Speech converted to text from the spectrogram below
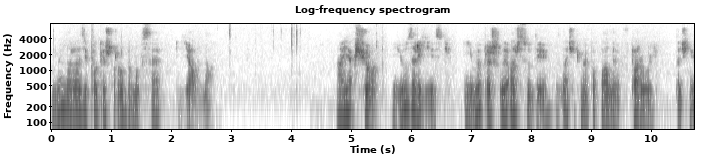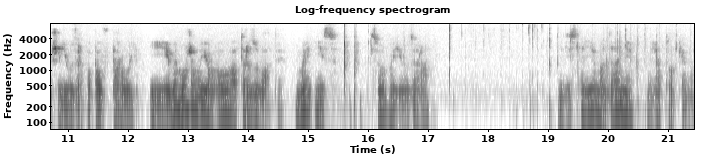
Ми наразі поки що робимо все явно. А якщо юзер є, і ми прийшли аж сюди, значить ми попали в пароль, точніше, юзер попав в пароль, і ми можемо його авторизувати. Ми із цього юзера дістаємо дані для токену.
